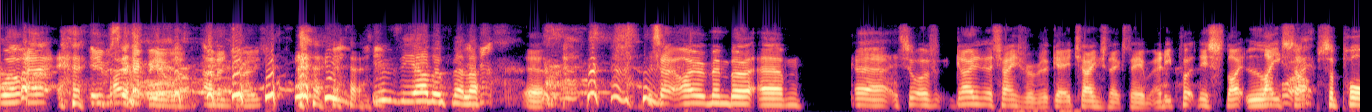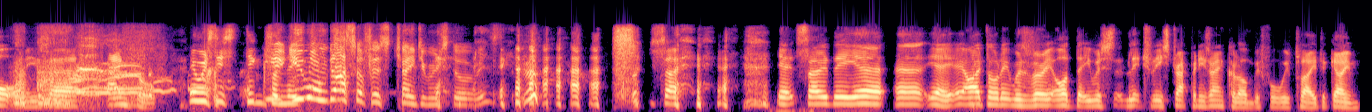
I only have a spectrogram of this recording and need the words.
well, uh, He was the heavier one, Alan Drage. he was the other fella. Yeah. so I remember um, uh, sort of going into the change room to get a change next to him, and he put this like lace right. up support on his uh, ankle. It was this thing You, from the. you warned us off us changing room stories. so yeah, so the uh, uh, yeah, I thought it was very odd that he was literally strapping his ankle on before we played the game.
